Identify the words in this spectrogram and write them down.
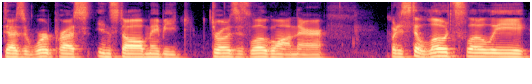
does a WordPress install, maybe throws his logo on there, but it still loads slowly.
